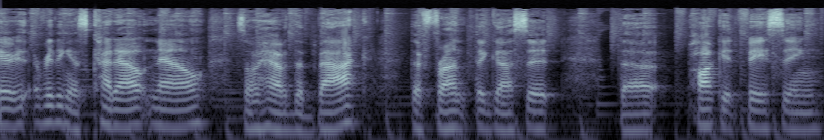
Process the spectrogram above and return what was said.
Everything is cut out now. So I have the back, the front, the gusset, the pocket facing,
